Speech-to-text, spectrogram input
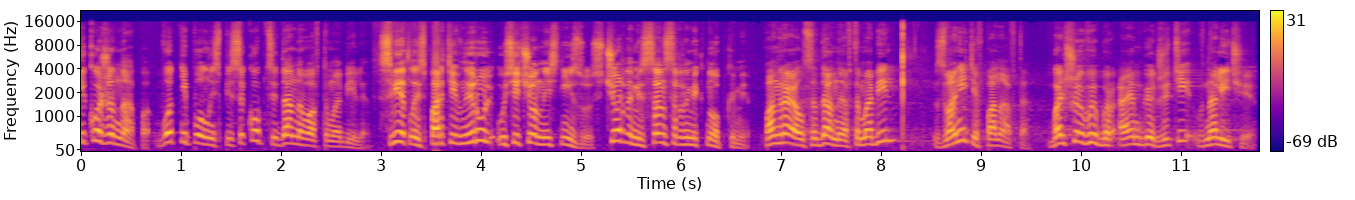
и кожа напа. Вот неполный список опций данного автомобиля. Светлый спортивный руль, усеченный снизу, с черными сенсорными кнопками. Понравился данный автомобиль? Звоните в Панавто. Большой выбор AMG GT в наличии.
